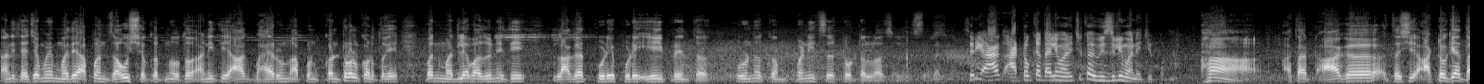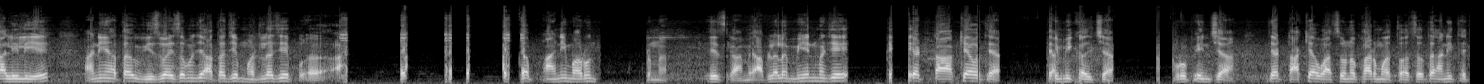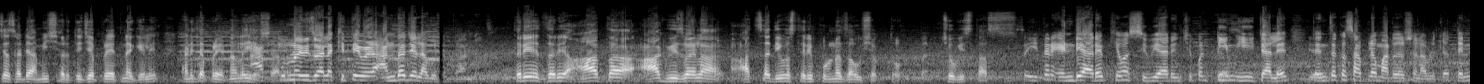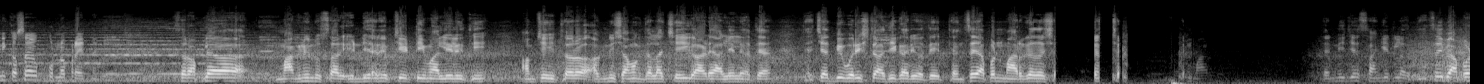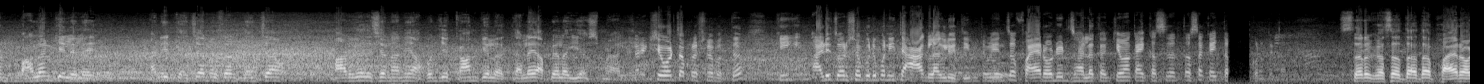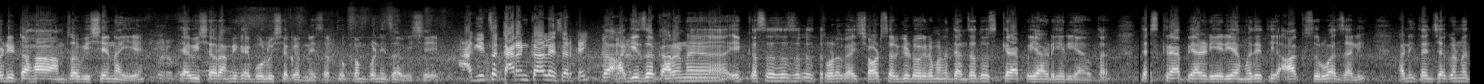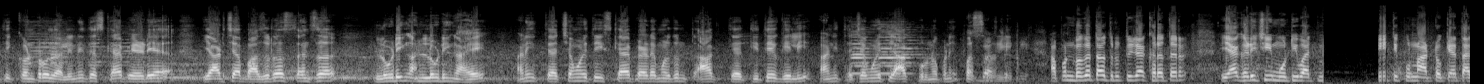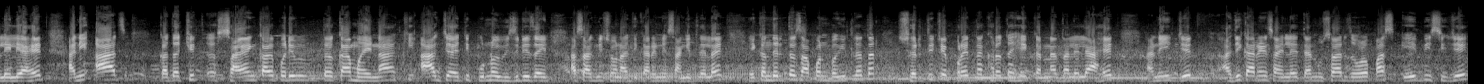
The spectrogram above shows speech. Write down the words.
आणि त्याच्यामुळे मध्ये आपण जाऊ शकत नव्हतो आणि ती आग बाहेरून आपण कंट्रोल करतोय पण मधल्या बाजूने ती लागत पुढे पुढे येईपर्यंत पूर्ण कंपनीचं टोटल लॉस झालं सर. सर ही आग आटोक्यात आली म्हणायची का विजली म्हणायची पूर्ण? हां आता आग तशी आटोक्यात आलेली आहे. आणि आता विजवायचं म्हणजे आता जे मधलं जे पाणी मारून करणं हेच काम आहे. आपल्याला मेन म्हणजे त्या टाक्या होत्या केमिकलच्या प्रोपेनच्या त्या टाक्या वाचवणं फार महत्त्वाचं होतं आणि त्याच्यासाठी आम्ही शर्तीचे प्रयत्न केले आणि त्या प्रयत्नाला यश आलं. पूर्ण विजवायला किती वेळ अंदाजे लागू शकतो अंदाज? तरी तरी आता आग विजवायला आजचा दिवस तरी पूर्ण जाऊ शकतो. चोवीस तास. तर इतर एन डी आर एफ किंवा सी बी आर एनची पण टीम ही इथे आले त्यांचं कसं आपलं मार्गदर्शन लाभलं किंवा त्यांनी कसं पूर्ण प्रयत्न केले? सर आपल्या मागणीनुसार एन डी आर एफची टीम आलेली होती. आमच्या इतर अग्निशामक दलाच्याही गाड्या आलेल्या होत्या. त्याच्यात बी वरिष्ठ अधिकारी होते. त्यांचंही आपण मार्गदर्शन त्यांनी जे सांगितलं त्याचंही आपण पालन केलेलं आहे. आणि त्याच्यानुसार त्यांच्या मार्गदर्शनाने आपण जे काम केलं त्यालाही आपल्याला यश मिळालं. सर एक शेवटचा प्रश्न फक्त की अडीच वर्षापूर्वी पण इथे आग लागली होती त्यामुळे यांचं फायर ऑडिट झालं का किंवा काय कसं तसं काही सर कसं तर आता फायर ऑडिट हा आमचा विषय नाही आहे. त्या विषयावर आम्ही काही बोलू शकत नाही सर. तो कंपनीचा विषय. आहे आगीचं कारण कळलंय सर काही? तर आगीचं कारण एक कसं असं थोडं काही शॉर्ट सर्किट वगैरे म्हणा त्यांचा जो स्क्रॅप यार्ड एरिया होता. त्या स्क्रॅप यार्ड एरियामध्ये ती आग सुरुवात झाली आणि त्यांच्याकडनं ती कंट्रोल झाली आणि त्या स्क्रॅप एरिया यार्डच्या बाजूलाच त्यांचं लोडिंग अनलोडिंग आहे. आणि त्याच्यामुळे ती स्कॅप यार्डामधून आग त्या तिथे गेली आणि त्याच्यामुळे ती आग पूर्णपणे पसरली. आपण बघत आहोत ऋतुजा खरं तर या घडीची मोठी बातमी ती पूर्ण आटोक्यात आलेली आहेत. आणि आज कदाचित सायंकाळपर्यंत का महिना की आग जी आहे ती पूर्ण विजली जाईल असं अग्निशमन अधिकाऱ्यांनी सांगितलेलं आहे. एकंदरीतच आपण बघितलं तर शर्तीचे प्रयत्न खरं तर हे करण्यात आलेले आहेत. आणि जे अधिकाऱ्यांनी सांगितले त्यानुसार जवळपास ए बी सी जे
